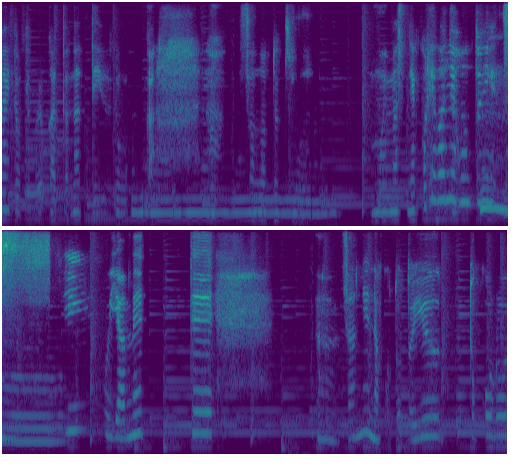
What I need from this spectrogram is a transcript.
えておけばよかったなっていうのがうん。その時に思いますね。これはね本当にうん。C をやめて、うん、残念なことというところ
